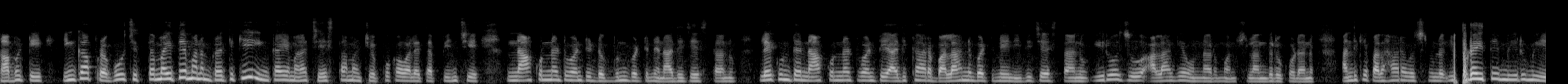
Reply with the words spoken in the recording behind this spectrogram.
కాబట్టి ఇంకా ప్రభు చిత్తమైతే మనం బ్రతికి ఇంకా ఏమైనా చేస్తామని చెప్పుకోవాలి తప్పించి నాకున్నటువంటి డబ్బును బట్టి నేను అది చేస్తాను. లేకుంటే నాకున్నటువంటి అధికార బలాన్ని బట్టి నేను ఇది చేస్తాను. ఈరోజు అలాగే ఉన్నారు మనుషులందరూ కూడాను. అందుకే పదహార వచనంలో ఇప్పుడైతే మీరు మీ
